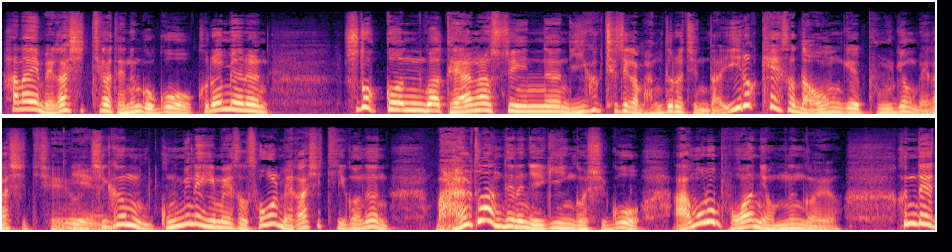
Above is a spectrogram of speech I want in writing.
하나의 메가시티가 되는 거고 그러면은 수도권과 대항할 수 있는 이극 체제가 만들어진다. 이렇게 해서 나온 게 부울경 메가시티예요. 예. 지금 국민의힘에서 서울 메가시티 이거는 말도 안 되는 얘기인 것이고 아무런 보완이 없는 거예요. 근데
